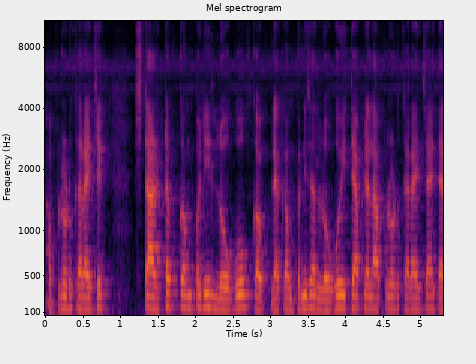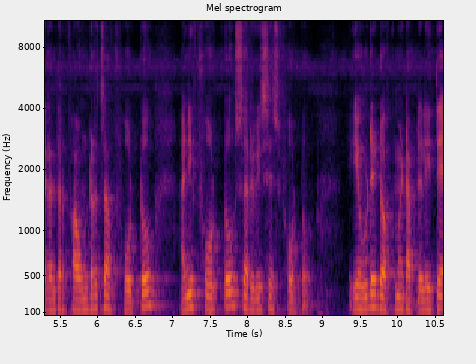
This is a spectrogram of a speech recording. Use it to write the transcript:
अपलोड करायचे स्टार्टअप कंपनी लोगो क आपल्या कंपनीचा लोगो इथे आपल्याला अपलोड करायचा आहे. त्यानंतर फाउंडरचा फोटो आणि फोटो सर्व्हिसेस फोटो एवढे डॉक्युमेंट आपल्याला इथे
